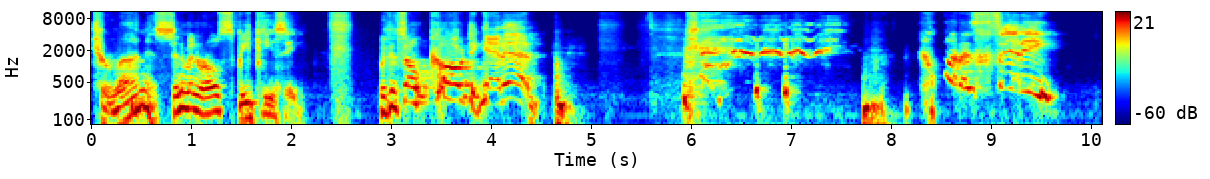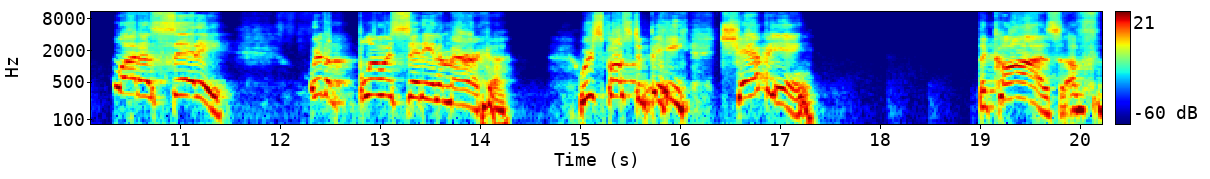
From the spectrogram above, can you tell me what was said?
to run a cinnamon roll speakeasy with its own code to get in. what a city! What a city! We're the bluest city in America. We're supposed to be championing the cause of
